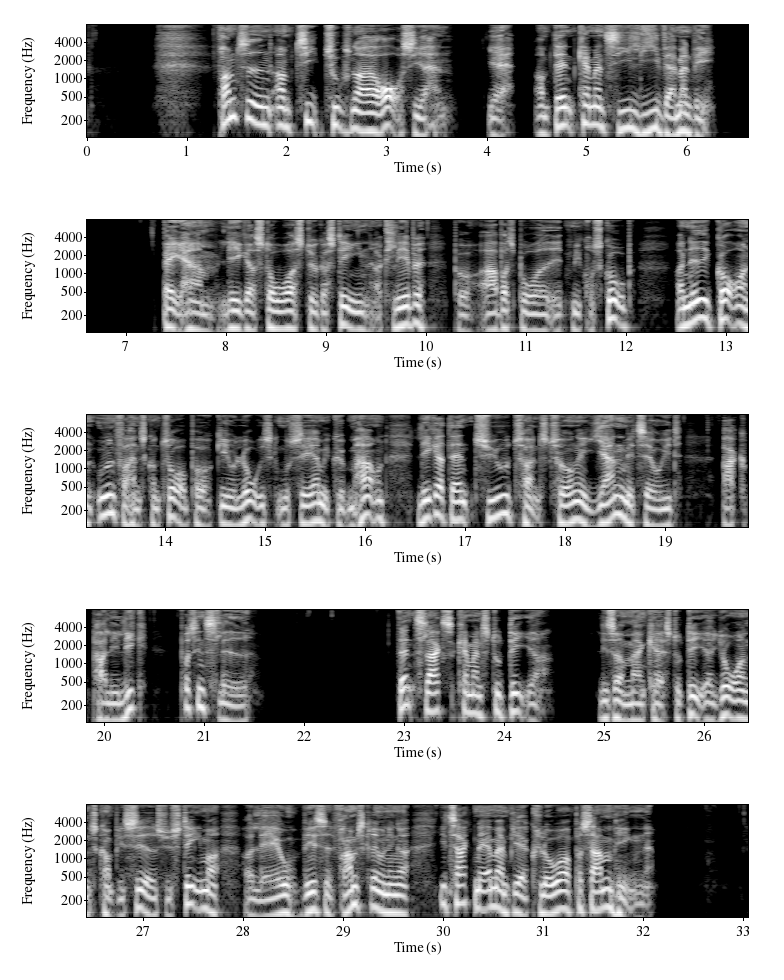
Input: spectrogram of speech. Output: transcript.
Fremtiden om 10.000 år, siger han. Ja, om den kan man sige lige, hvad man vil. Bag ham ligger store stykker sten og klippe, på arbejdsbordet et mikroskop, og nede i gården uden for hans kontor på Geologisk Museum i København ligger den 20 tons tunge jernmeteorit Akpalilik på sin slæde. Den slags kan man studere, ligesom man kan studere jordens komplicerede systemer og lave visse fremskrivninger i takt med, at man bliver klogere på sammenhængene.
